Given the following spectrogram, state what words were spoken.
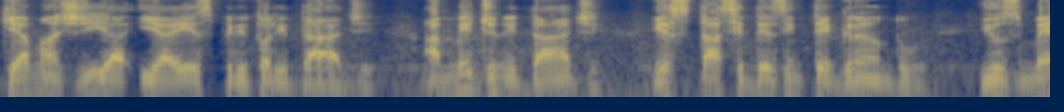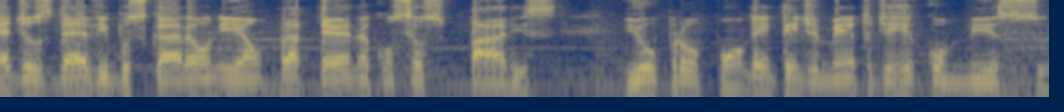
que a magia e a espiritualidade, a mediunidade, está se desintegrando e os médios devem buscar a união fraterna com seus pares e o profundo entendimento de recomeço,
